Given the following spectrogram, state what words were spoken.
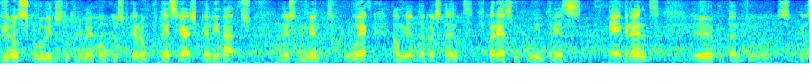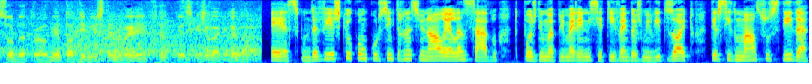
viram-se excluídos do primeiro concurso porque eram potenciais candidatos. Neste momento o leque aumenta bastante, parece-me que o interesse é grande eh, portanto, eu sou naturalmente otimista, não é? E, portanto, penso que isto vai correr bem. É a segunda vez que o concurso internacional é lançado, depois de uma primeira iniciativa em 2018 ter sido mal sucedida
